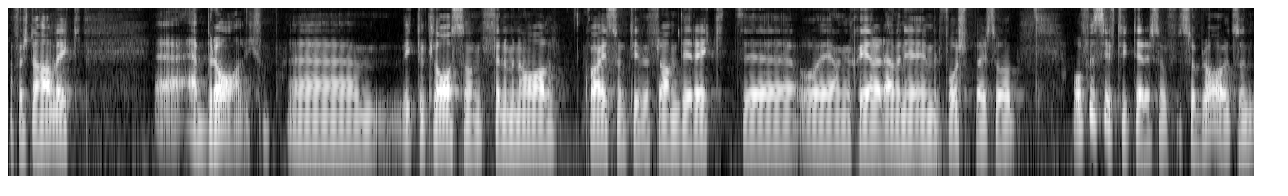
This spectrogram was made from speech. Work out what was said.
ja, första halvlek är bra liksom. Viktor Claesson, fenomenal. Quaison kliver fram direkt och är engagerad, även i Emil Forsberg. Så offensivt tyckte jag det såg så bra ut. Så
